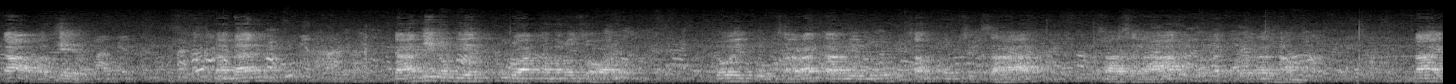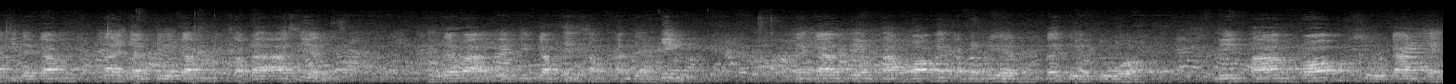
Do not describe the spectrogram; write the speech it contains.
9ประเทศ ดังนั้น การที่โรงเรียนอุดรธรรมนุสรณ์โดยกลุ่มสาระการเรียนรู้สังคมศึกษา ศาสนาและวัฒนธรรม ได้กิจกรรมได้จัดกิจกรรมสัปดาห์อาเซียนถือได้ว่าเป็นกิจกรรมที่สำคัญอย่างยิ่ง ในการเตรียมความพร้อมให้กับนักเรียนได้เตรียมตัว มีความพร้อมสู่การแข่ง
